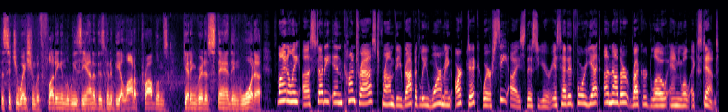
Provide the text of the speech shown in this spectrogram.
the situation with flooding in Louisiana. There's going to be a lot of problems getting rid of standing water. Finally, a study in contrast from the rapidly warming Arctic, where sea ice this year is headed for yet another record low annual extent.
